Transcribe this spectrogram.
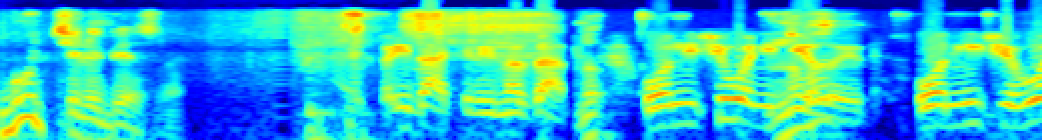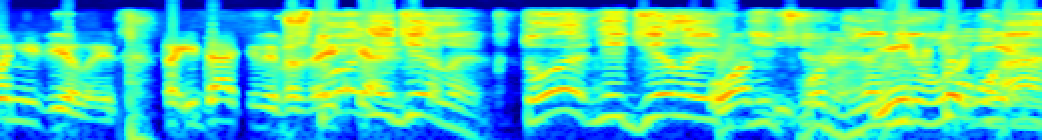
Будьте любезны. Предателей назад. Ну, он ничего не ну, делает. Он ничего не делает. Предатели Что возвращаются. не делает? Кто не делает Он- ничего? Вот для никто, него не- а,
